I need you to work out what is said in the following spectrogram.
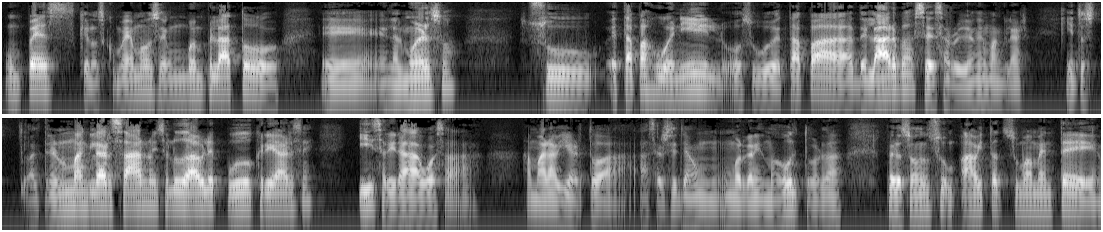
un pez que nos comemos en un buen plato eh, en el almuerzo, su etapa juvenil o su etapa de larva se desarrolló en el manglar. Y entonces, al tener un manglar sano y saludable, pudo criarse y salir a aguas a, mar abierto a, hacerse ya un, organismo adulto, ¿verdad? Pero son hábitats sumamente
